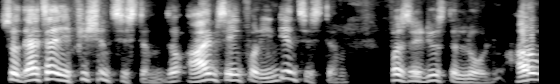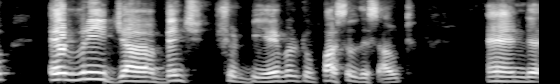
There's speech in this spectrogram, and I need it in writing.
So that's an efficient system. So I'm saying for Indian system, first reduce the load. How every bench should be able to parcel this out. And uh,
